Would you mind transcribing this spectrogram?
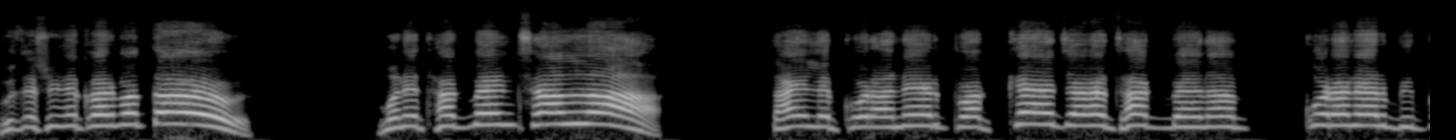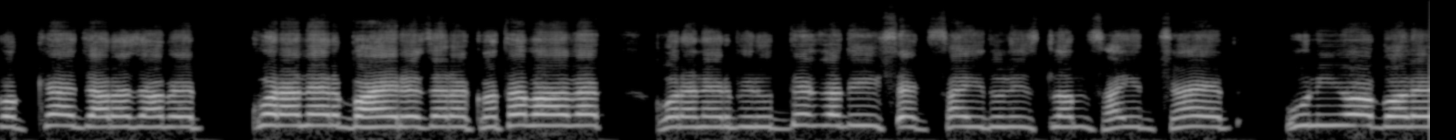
বুঝে শুনে করব তো? মনে থাকবে ইনশাল্লাহ তাইলে কোরআনের পক্ষে যারা থাকবে না, কোরআনের বিপক্ষে যারা যাবে, কোরআনের বাইরে যারা কথা বলবে, কোরআনের বিরুদ্ধে যদি শেখ সাইদুল ইসলাম সাইদ সাহেব উনিও বলে,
